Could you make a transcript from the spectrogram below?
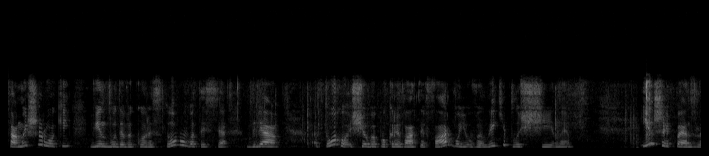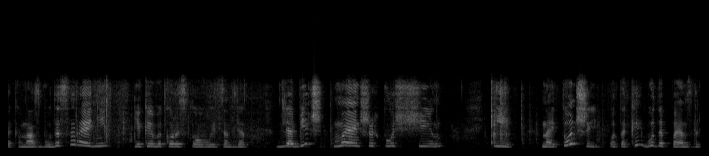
самий широкий. Він буде використовуватися для того, щоб покривати фарбою великі площини. Інший пензлик в нас буде середній, який використовується для, для більш менших площин. І найтонший отакий буде пензлик,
